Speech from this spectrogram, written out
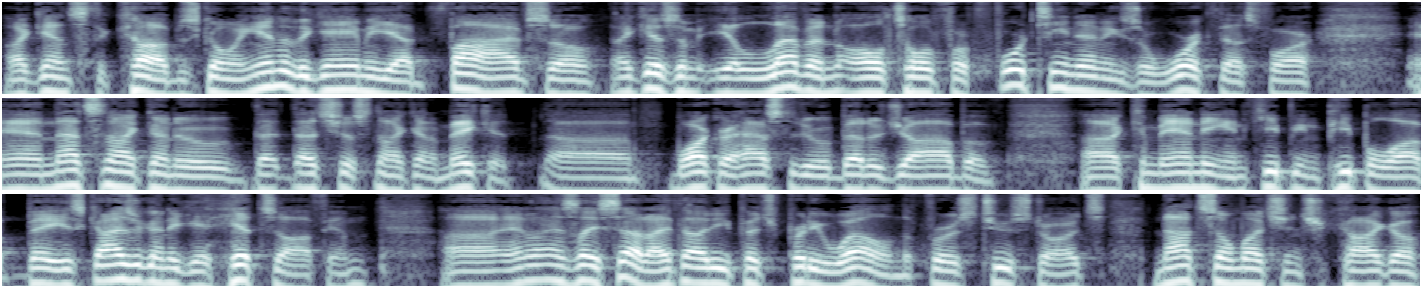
against the Cubs. Going into the game, he had five, so that gives him 11 all told for 14 innings of work thus far. And that's not going to, that, that's just not going to make it. Uh, Walker has to do a better job of uh, commanding and keeping people off base. Guys are going to get hits off him. Uh, and as I said, I thought he pitched pretty well in the first two starts. Not so much in Chicago.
